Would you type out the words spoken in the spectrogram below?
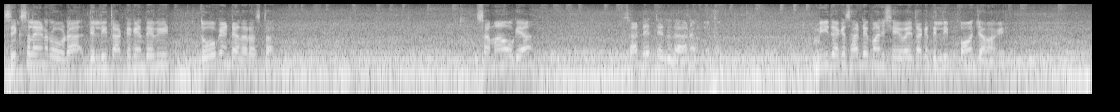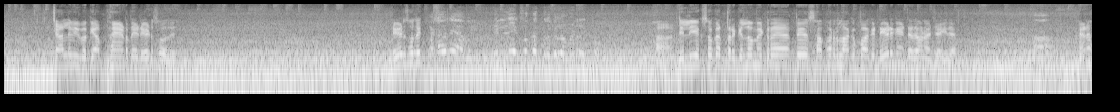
6 ਲਾਈਨ ਰੋਡ ਆ, ਦਿੱਲੀ ਤੱਕ ਕਹਿੰਦੇ ਵੀ 2 ਘੰਟਿਆਂ ਦਾ ਰਸਤਾ। ਸਮਾਂ ਹੋ ਗਿਆ 3:30 ਦਾ ਹਨਾ ਉਮੀਦ ਹੈ ਕਿ 5:30 6 ਵਜੇ ਤੱਕ ਦਿੱਲੀ ਪਹੁੰਚ ਜਾਵਾਂਗੇ। ਚੱਲ ਵੀ ਵਗਿਆ ਫੈਂਟ ਦੇ 150 ਦੇ। 150 ਦੇ ਦਿੱਲੀ 171 ਕਿਲੋਮੀਟਰ ਇੱਥੋਂ। ਹਾਂ ਦਿੱਲੀ 171 ਕਿਲੋਮੀਟਰ ਹੈ ਤੇ ਸਫ਼ਰ ਲਗਭਗ 1.5 ਘੰਟੇ ਦਾ ਹੋਣਾ ਚਾਹੀਦਾ। ਹਾਂ। ਹੈਨਾ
